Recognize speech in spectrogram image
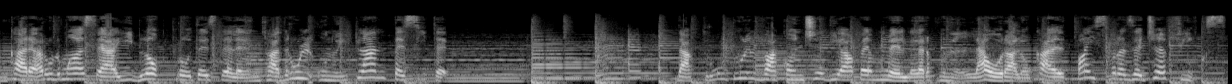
în care ar urma să ai bloc protestele în cadrul unui plan pe site. Dacă Trumpul va concedia pe Mueller până la ora local 14 fix,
